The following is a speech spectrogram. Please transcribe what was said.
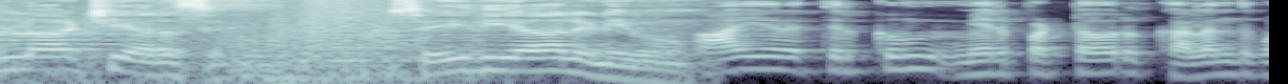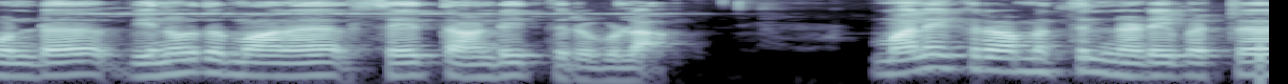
உள்ளாட்சி அரசு செய்தியால் இணைவோம். ஆயிரத்திற்கும் மேற்பட்டோர் கலந்து கொண்ட வினோதமான சேத்தாண்டி திருவிழா. மலை கிராமத்தில் நடைபெற்ற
